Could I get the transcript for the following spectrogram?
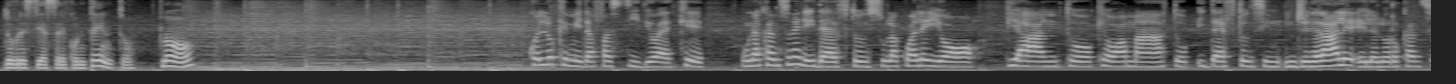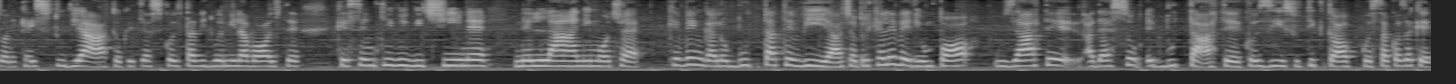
Dovresti essere contento, no? Quello che mi dà fastidio è che una canzone dei Deftones sulla quale io ho pianto, che ho amato, i Deftones in, in, generale e le loro canzoni, che hai studiato, che ti ascoltavi duemila volte, che sentivi vicine nell'animo, cioè che vengano buttate via, cioè perché le vedi un po' usate adesso e buttate così su TikTok, questa cosa che,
